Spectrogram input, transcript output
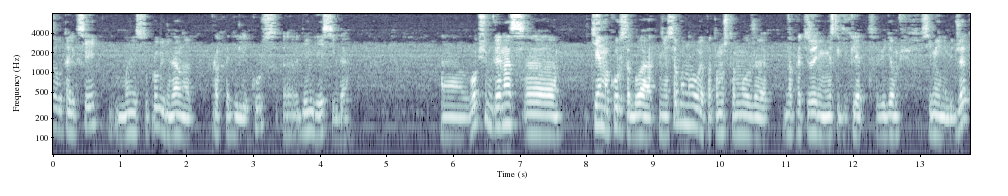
зовут Алексей. Мы с супругой недавно проходили курс э, «Деньги есть всегда». Э, в общем, для нас э, тема курса была не особо новая, потому что мы уже на протяжении нескольких лет ведем семейный бюджет,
